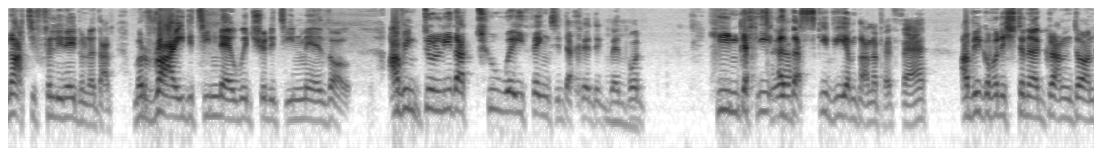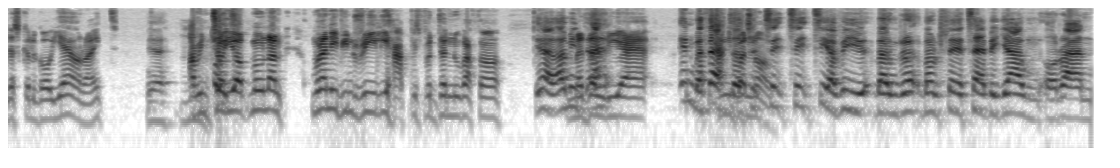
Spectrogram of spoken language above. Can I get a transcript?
na ti ffili wneud hwnna dad. Mae rhaid i ti newid sydd i ti'n meddwl. A fi'n dwlu that two-way thing sy'n dechrau digwydd mm. bod hi'n gallu yeah. addysgu fi amdano pethau. A fi'n gofod eistedd yna grando and just gonna go, yeah, all right. Yeah. Mm. A fi'n joio, mae hwnna'n, mae hwnna'n i fi'n really hapus bod dyn nhw fath o yeah, I mean, meddyliau. Uh, unwaith eto, ti a fi mewn, mewn lle tebyg iawn o ran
